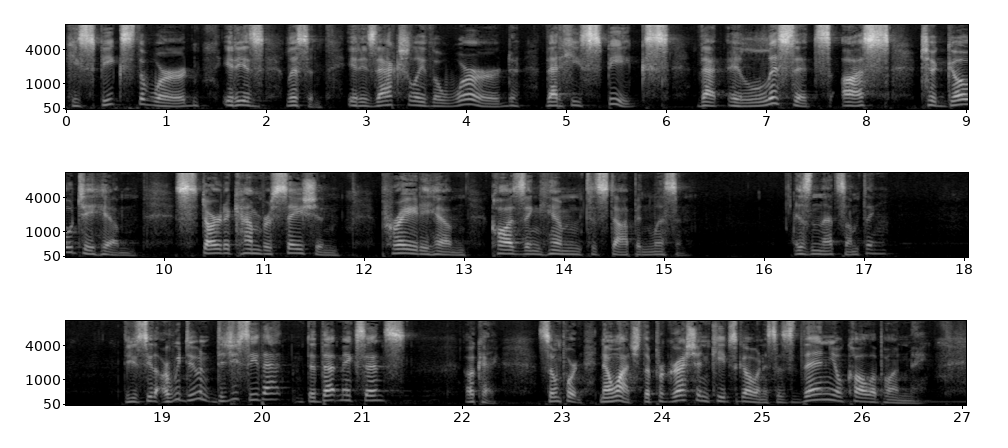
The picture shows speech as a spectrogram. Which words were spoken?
He speaks the word. It is, listen, it is actually the word that he speaks that elicits us to go to him, start a conversation, pray to him, causing him to stop and listen. Isn't that something? Do you see that? Are we doing, did you see that? Did that make sense? Okay. So important. Now, watch. The progression keeps going. It says, Then you'll call upon me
